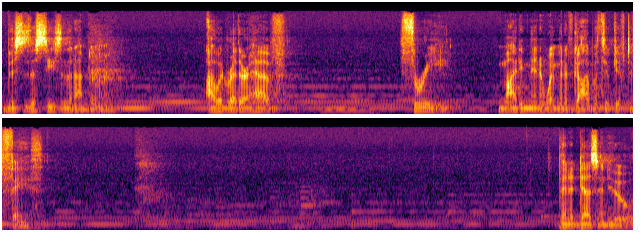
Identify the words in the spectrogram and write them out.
this is the season that I'm doing. I would rather have three mighty men and women of God with the gift of faith. Than a dozen who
